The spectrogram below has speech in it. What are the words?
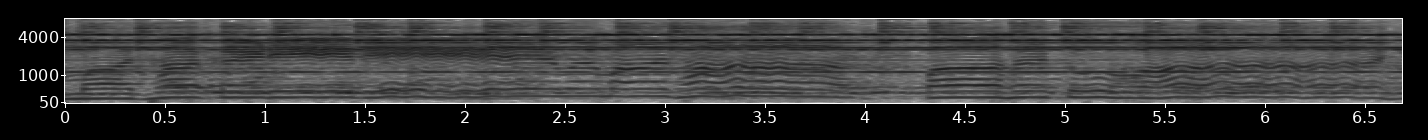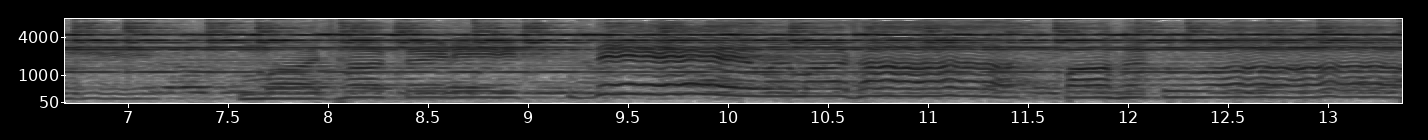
माझाकडे देव माझा पाहतो आहे। माझाकडे देव माझा पाहतो आहे।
